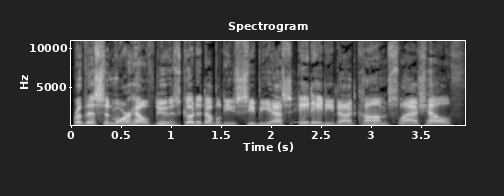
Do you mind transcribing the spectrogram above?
For this and more health news, go to WCBS880.com slash health.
